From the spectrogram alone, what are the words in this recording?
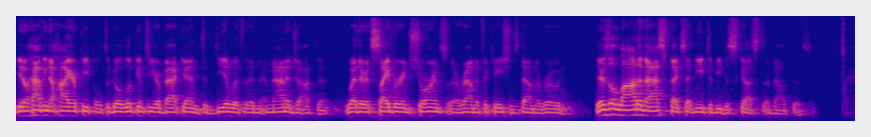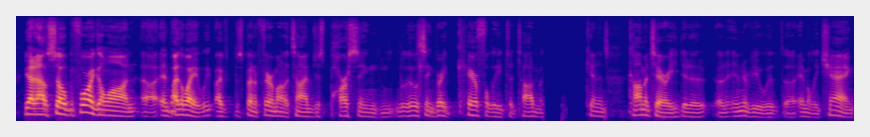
you know, having to hire people to go look into your back end to deal with and, manage Okta, whether it's cyber insurance uh, ramifications down the road. There's a lot of aspects that need to be discussed about this. Yeah, now, so before I go on, uh, and by the way, we, I've spent a fair amount of time just parsing, listening very carefully to Todd McKinnon's commentary. He did a, an interview with uh, Emily Chang.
